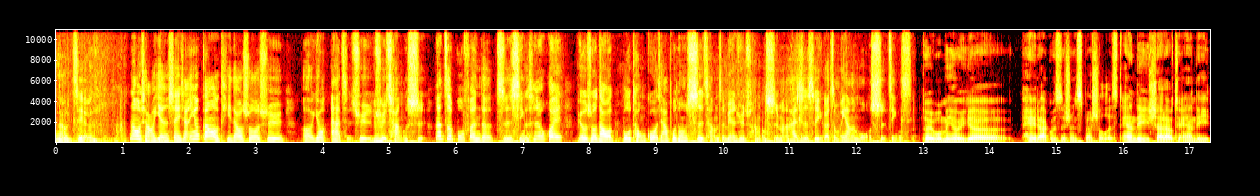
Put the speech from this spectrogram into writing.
了解了。那我想要延伸一下，因为刚刚有提到说是呃用 at 去去尝试，那这部分的执行是会，比如说到不同国家、不同市场这边去尝试吗？还是是一个怎么样的模式进行？对我们有一个 paid acquisition specialist Andy，shout out to Andy，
